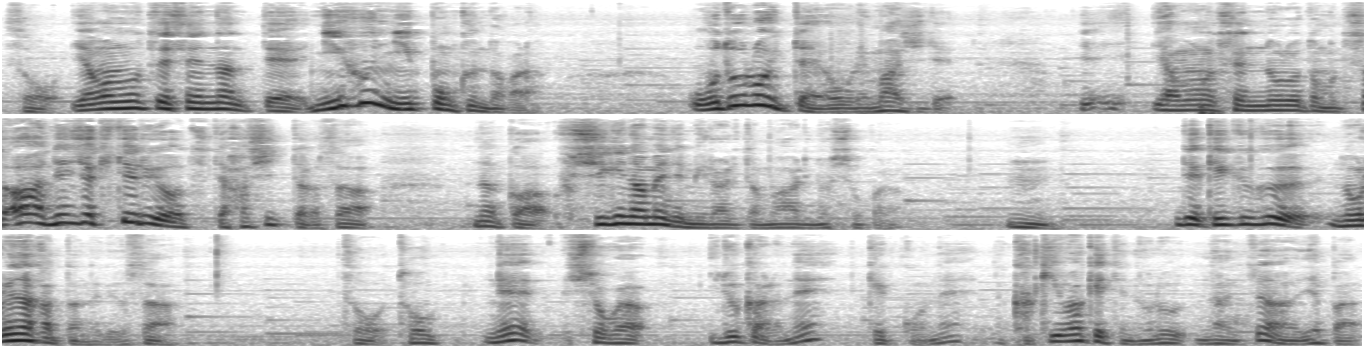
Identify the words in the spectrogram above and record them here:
そう。山手線なんて2分に1本来んだから。驚いたよ、俺マジで。山手線乗ろうと思ってさ「あ電車来てるよ」っつって走ったらさなんか不思議な目で見られた周りの人からうんで結局乗れなかったんだけどさそうとね人がいるからね結構ね。かき分けて乗るなんていうのはやっぱ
